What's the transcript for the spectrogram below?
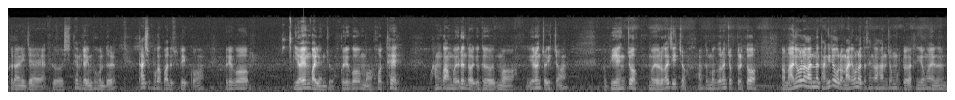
그런 이제 그 시스템적인 부분들 다시 부각받을 수도 있고 그리고 여행 관련주 그리고 뭐 호텔 관광 뭐 이런 그뭐 이런 쪽 있죠. 그 비행 쪽 뭐 여러 가지 있죠. 아무튼 뭐 그런 쪽들도 어, 많이 올라갔는 단기적으로 많이 올랐다 생각하는 종목들 같은 경우에는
